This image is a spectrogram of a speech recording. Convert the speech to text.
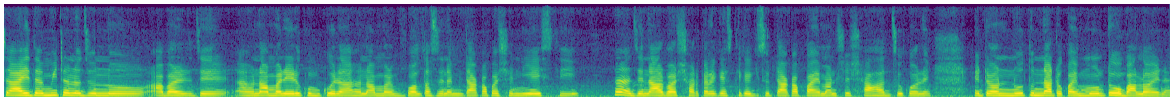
চাহিদা মেটানোর জন্য আবার যে এখন আমার এরকম করে এখন আমার বলতেছেন আমি টাকা পয়সা নিয়ে এসেছি হ্যাঁ যে না আবার সরকারের কাছ থেকে কিছু টাকা পায় মানুষের সাহায্য করে। এটা নতুন নাটক হয় মোটেও ভালো হয় না।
